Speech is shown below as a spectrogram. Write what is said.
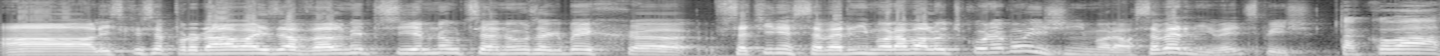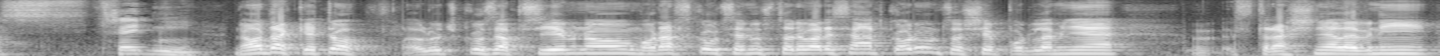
A lístky se prodávají za velmi příjemnou cenu, řekl bych, uh, v Setíně Severní Morava, Luďku, nebo Jižní Morava? Severní, veď spíš. Taková střední. No tak je to, Luďku, za příjemnou moravskou cenu 190 korun, což je podle mě strašně levný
